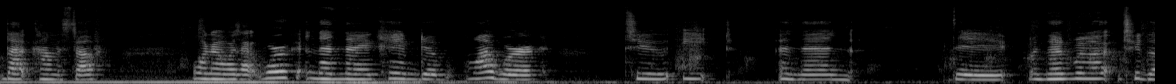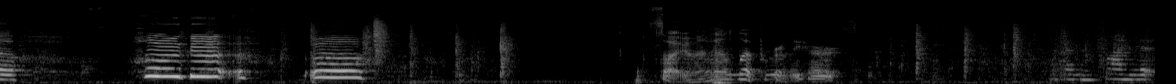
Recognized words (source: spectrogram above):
that kind of stuff when I was at work and then they came to my work to eat and then they and then we went to the Target. Uh, sorry, my lip really hurts. If I can find it.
